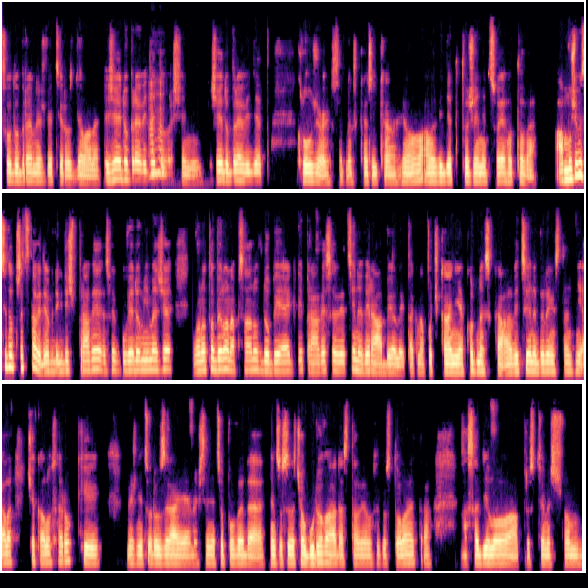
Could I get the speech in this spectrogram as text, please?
jsou dobré než věci rozdělané. Že je dobré vidět Aha. dovršení, že je dobré vidět closure se dneska říká, jo, ale vidět to, že něco je hotové. A můžeme si to představit, jo, kdy, když právě si uvědomíme, že ono to bylo napsáno v době, kdy právě se věci nevyráběly tak na počkání jako dneska a věci nebyly instantní, ale čekalo se roky, než něco dozraje, než se něco povede, něco se začalo budovat a stavělo se to sto let a zasadilo a prostě než vám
